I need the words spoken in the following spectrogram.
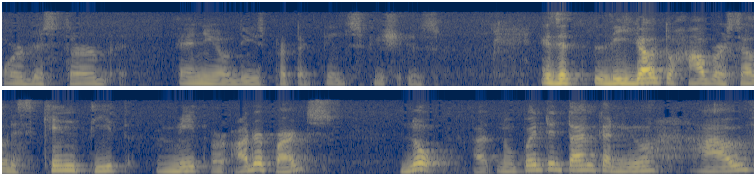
or disturb any of these protected species. Is it legal to have or sell the skin, teeth, meat or other parts? No, at no point in time can you have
